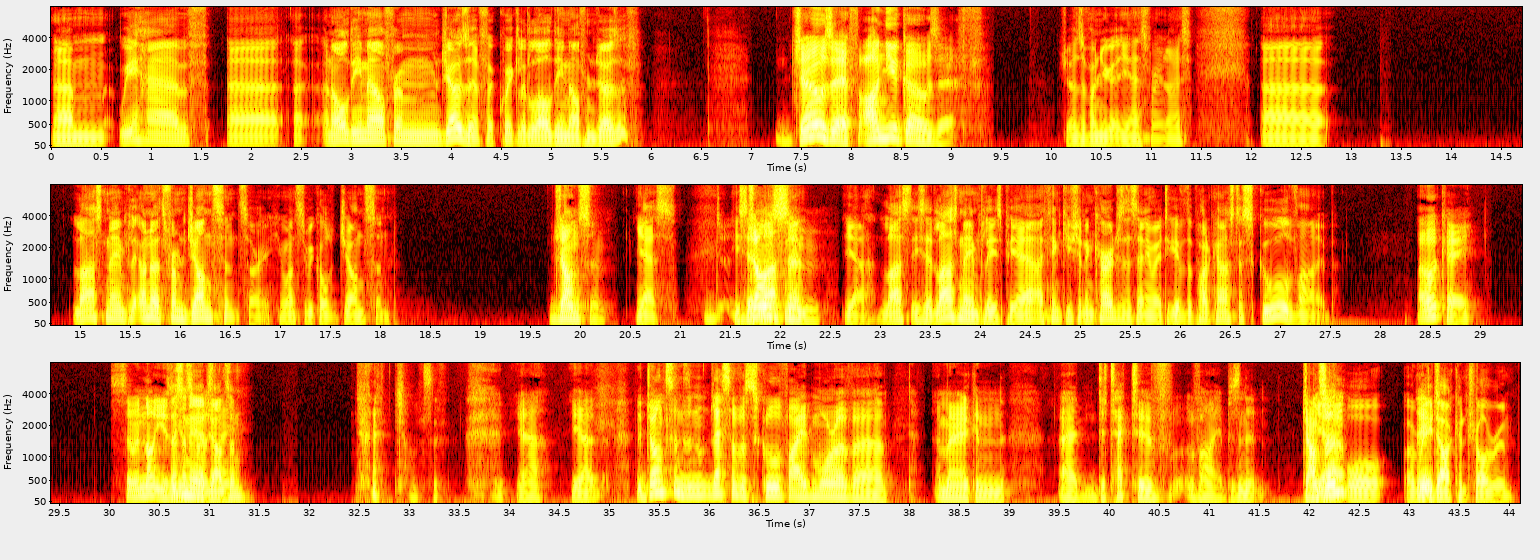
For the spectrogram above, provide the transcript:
Um, we have uh, a, an old email from Joseph. A quick little old email from Joseph. Joseph, on you go, Zeph. Joseph on you go. Yes, very nice. Uh, last name, pl- oh no, it's from Johnson. Sorry, he wants to be called Johnson. Johnson. Yes. He said last Johnson. Yeah, last he said last name, please, Pierre. I think you should encourage this anyway to give the podcast a school vibe. Okay. So we're not using Listen here, Johnson. name. Johnson. Yeah, yeah. The Johnson's less of a school vibe, more of a American uh, detective vibe, isn't it? Johnson. Yeah, or a radar control room.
